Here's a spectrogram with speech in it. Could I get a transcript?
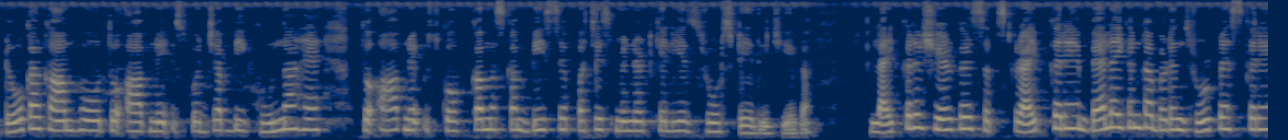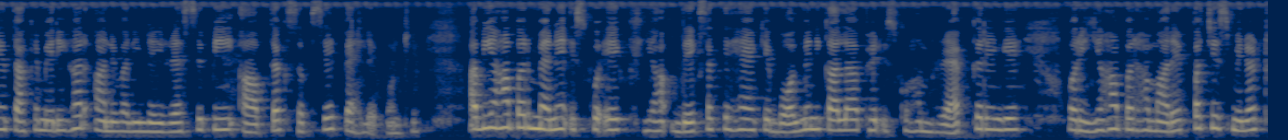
डो का काम हो तो आपने इसको जब भी गूंदना है तो आपने उसको कम अज़ कम 20 से 25 मिनट के लिए ज़रूर स्टे दीजिएगा। लाइक करें, शेयर करें, सब्सक्राइब करें, बेल आइकन का बटन ज़रूर प्रेस करें ताकि मेरी हर आने वाली नई रेसिपी आप तक सबसे पहले पहुँचे। अब यहाँ पर मैंने इसको एक यहाँ देख सकते हैं कि बॉल में निकाला, फिर इसको हम रैप करेंगे और यहाँ पर हमारे 25 मिनट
